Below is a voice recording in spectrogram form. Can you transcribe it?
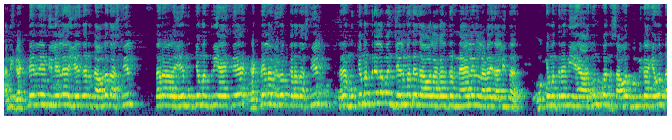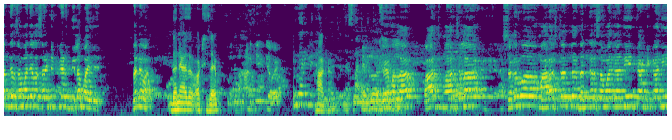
आणि घटनेने दिलेलं हे जर डावलत असतील तर हे मुख्यमंत्री आहेत ते घटनेला विरोध करत असतील तर या मुख्यमंत्र्याला पण जेलमध्ये जावं लागेल जर न्यायालयीन लढाई झाली तर. मुख्यमंत्र्यांनी हे अजून पण सावध भूमिका घेऊन धनगर समाजाला सर्टिफिकेट दिलं पाहिजे. धन्यवाद. धन्यवाद वाक्षे साहेब. हा का? जय मल्हार. पाच मार्चला सर्व महाराष्ट्रातल्या धनगर समाजाने त्या ठिकाणी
